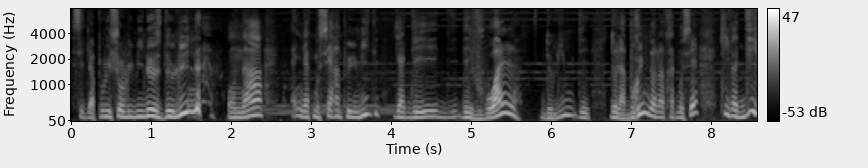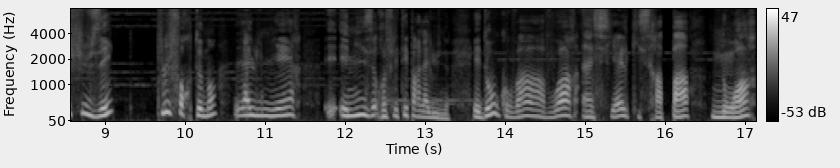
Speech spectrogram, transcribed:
c'est de la pollution lumineuse de lune. On a une atmosphère un peu humide, il y a des, des- des voiles, de, la brume dans notre atmosphère qui va diffuser plus fortement la lumière émise, reflétée par la lune. Et donc, on va avoir un ciel qui ne sera pas noir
